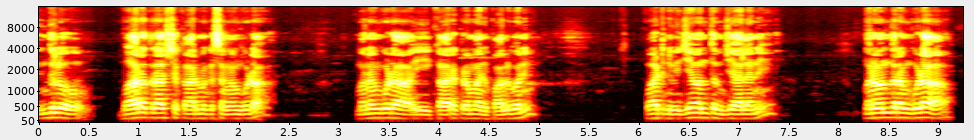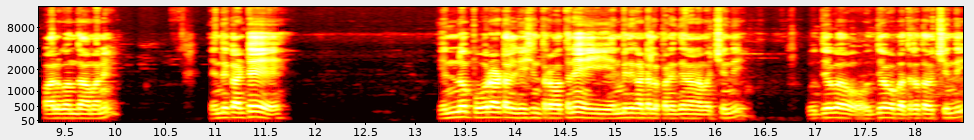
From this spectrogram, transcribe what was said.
ఇందులో భారత రాష్ట్ర కార్మిక సంఘం కూడా మనం కూడా ఈ కార్యక్రమాన్ని పాల్గొని వాటిని విజయవంతం చేయాలని మనమందరం కూడా పాల్గొందామని. ఎందుకంటే ఎన్నో పోరాటాలు చేసిన తర్వాతనే ఈ ఎనిమిది గంటల పని దినానం వచ్చింది. ఉద్యోగ ఉద్యోగ భద్రత వచ్చింది.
